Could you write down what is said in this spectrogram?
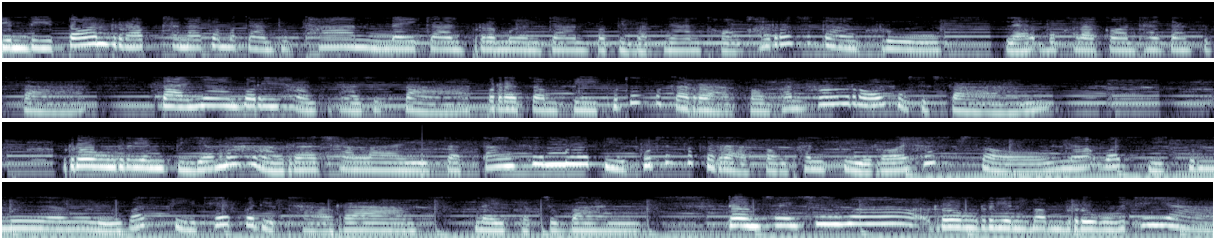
ยินดีต้อนรับคณะกรรมการทุกท่านในการประเมินการปฏิบัติงานของข้าราชการครู และบุคลากรทางการศึกษา สายงานบริหารสถานศึกษา ประจำปีพุทธศักราช 2563 โรงเรียนปิยมหาราชาลัยจัดตั้งขึ้นเมื่อปีพุทธศักราช 2452 ณ วัดศรีคุณเมือง หรือวัดศรีเทพประดิษฐาราม ในปัจจุบัน เดิมใช้ชื่อว่า โรงเรียนบำรุงวิทยา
